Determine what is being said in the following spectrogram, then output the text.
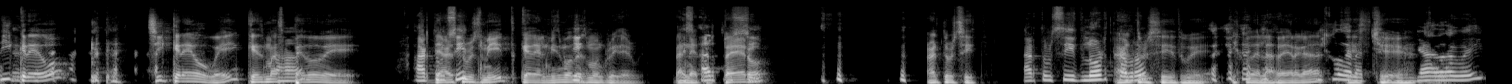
Sí creo, sí creo, güey, que es más pedo de Arthur, Smith que del mismo Desmond Reader, güey. La neta. pero Arthur Smith. Arthur Smith Lord, cabrón. Arthur Smith, güey. Hijo de la verga. Hijo de la este, chingada, güey.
